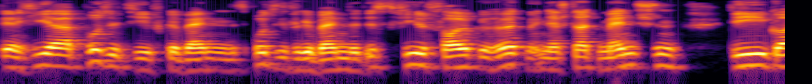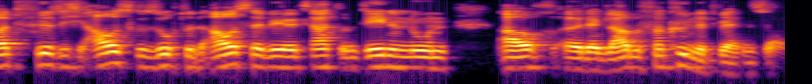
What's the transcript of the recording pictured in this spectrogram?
der hier positiv gewendet, positiv gewendet ist. Viel Volk gehört mir in der Stadt Menschen, die Gott für sich ausgesucht und auserwählt hat und denen nun auch äh, der Glaube verkündet werden soll.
